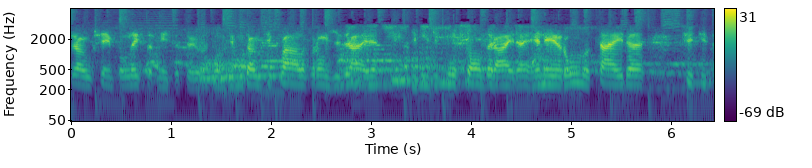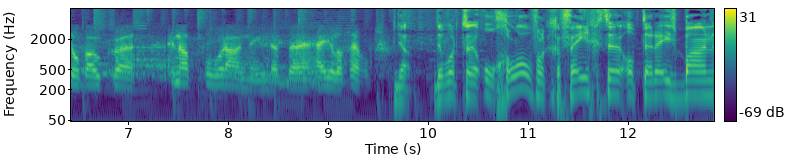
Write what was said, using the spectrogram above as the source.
zo simpel ligt dat niet natuurlijk. Want je moet ook die 12 rondjes rijden. Je moet je constant rijden. En in rondetijden zit hij toch ook uh, knap vooraan in dat uh, hele veld. Ja, er wordt uh, ongelooflijk geveegd op de racebaan.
